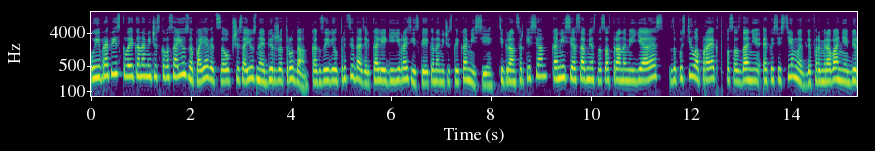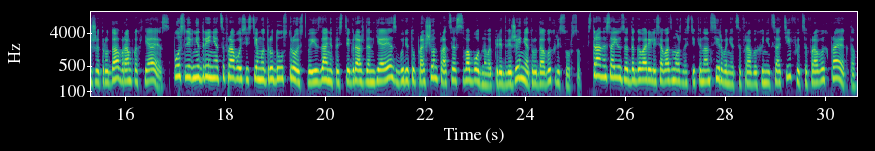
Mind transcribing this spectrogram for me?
У Европейского экономического союза появится общесоюзная биржа труда. Как заявил председатель коллегии Евразийской экономической комиссии Тигран Саркисян, комиссия совместно со странами ЕАЭС запустила проект по созданию экосистемы для формирования биржи труда в рамках ЕАЭС. После внедрения цифровой системы трудоустройства и занятости граждан ЕАЭС будет упрощен процесс свободного передвижения трудовых ресурсов. Страны Союза договорились о возможности финансирования цифровых инициатив и цифровых цифровых проектов.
